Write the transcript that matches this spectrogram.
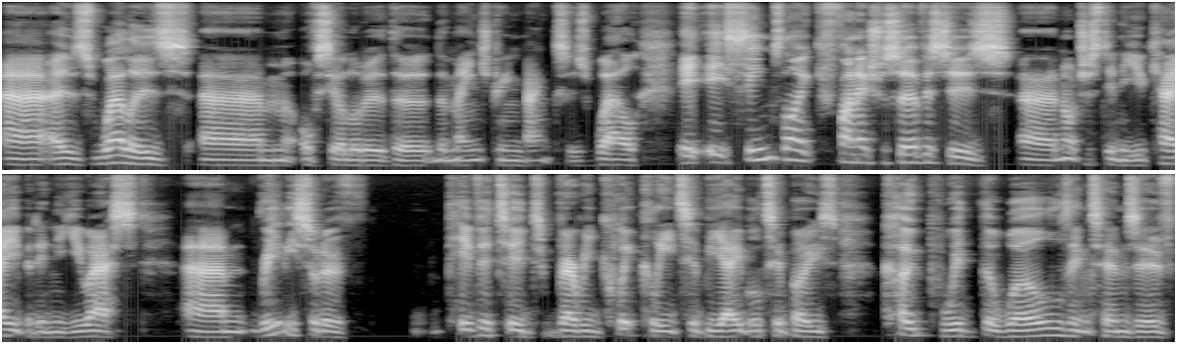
uh, as well as um, obviously a lot of the, the mainstream banks as well. It, it seems like financial services, uh, not just in the UK, but in the US, um, really sort of pivoted very quickly to be able to both cope with the world in terms of,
